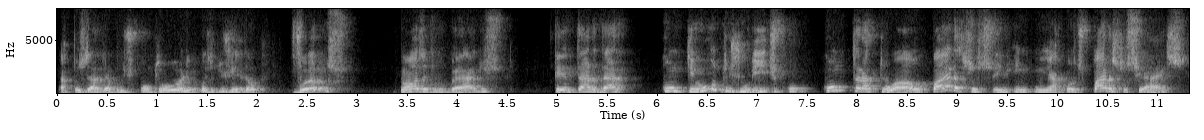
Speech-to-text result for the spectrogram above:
acusada de abuso de controle coisa do gênero. Então, vamos, nós advogados, tentar dar conteúdo jurídico contratual para, em, em acordos parasociais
